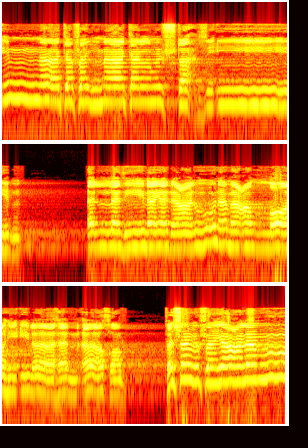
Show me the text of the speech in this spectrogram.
إنا كفيناك المستهزئين الذين يجعلون مع الله إلها آخر فسوف يعلمون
